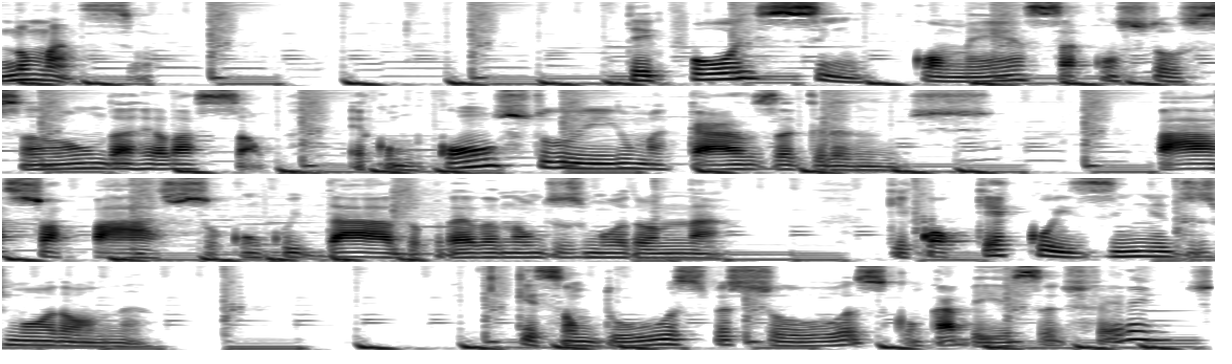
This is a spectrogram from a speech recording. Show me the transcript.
no máximo. Depois, sim, começa a construção da relação. É como construir uma casa grande passo a passo, com cuidado para ela não desmoronar, que qualquer coisinha desmorona. Que são duas pessoas com cabeça diferente.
